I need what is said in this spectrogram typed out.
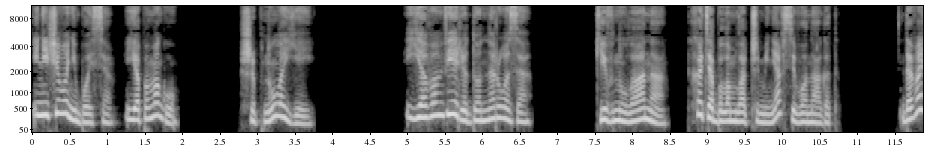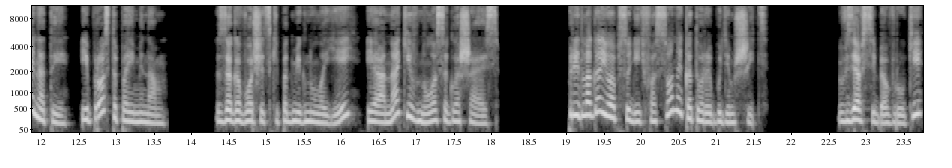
И ничего не бойся, я помогу», — шепнула ей. «Я вам верю, Донна Роза», — кивнула она, хотя была младше меня всего на год. «Давай на «ты» и просто по именам». Заговорщицки подмигнула ей, и она кивнула, соглашаясь. «Предлагаю обсудить фасоны, которые будем шить». Взяв себя в руки,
